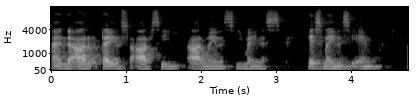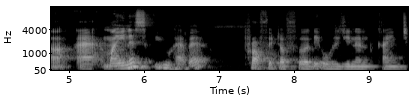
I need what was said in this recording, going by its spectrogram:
and r times rc r minus c minus s minus m uh, uh, minus you have a profit of uh, the original kind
